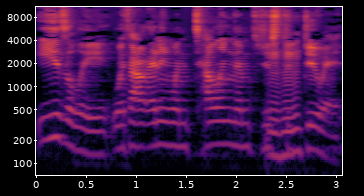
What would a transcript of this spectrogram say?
easily without anyone telling them to just to do it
